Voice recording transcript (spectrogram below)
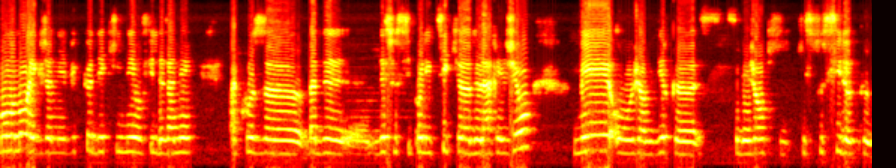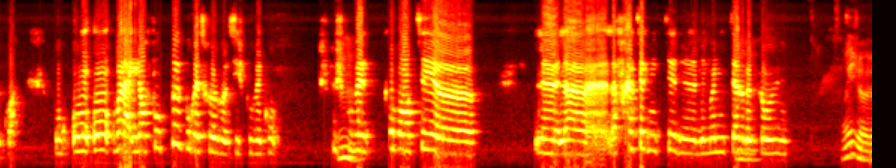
bon moment et que je n'ai vu que décliner au fil des années à cause bah, des, des, soucis politiques de la région. Mais j'ai envie de dire que c'est des gens qui, qui, se soucient de peu, quoi. On, on, voilà, il en faut peu pour être heureux. Si je pouvais, je, hmm. pouvais commenter la, fraternité des moniteurs de. Mhm. Oui, je,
